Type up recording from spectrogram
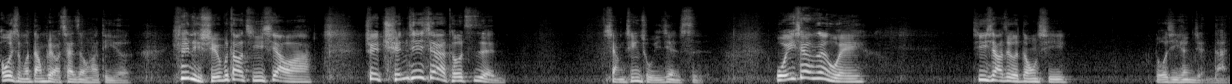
为什么当不了蔡振华第二？因为你学不到绩效啊！所以全天下的投资人想清楚一件事：我一向认为。记下这个东西，逻辑很简单，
